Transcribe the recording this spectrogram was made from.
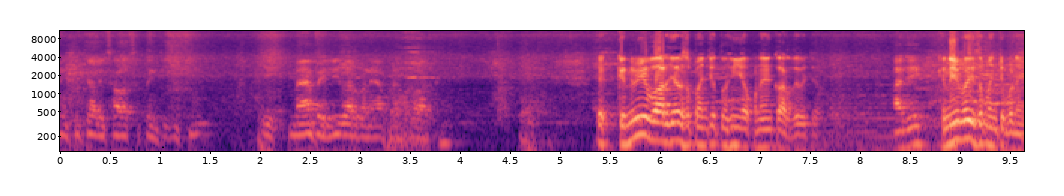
35 40 ਸਾਲ ਸਰਪੰਚ ਕੀਤੀ। ਜੀ। ਮੈਂ ਪਹਿਲੀ ਵਾਰ ਬਣਿਆ ਆਪਣੇ ਪਰਿਵਾਰ 'ਚ। ਇਹ ਕਿੰਨਵੀਂ ਵਾਰ ਜਿਹੜਾ ਸਰਪੰਚ ਤੁਸੀਂ ਆਪਣੇ ਘਰ ਦੇ ਵਿੱਚ? ਹਾਂਜੀ। ਕਿੰਨੀ ਵਾਰੀ ਸਰਪੰਚ ਬਣੇ?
